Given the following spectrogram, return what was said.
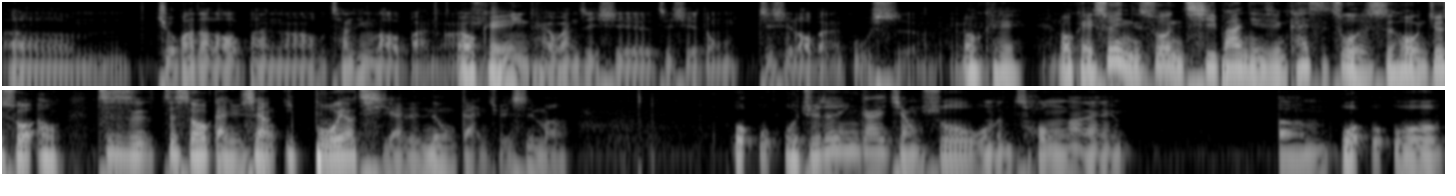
嗯。酒吧的老板啊，或餐厅老板啊，OK，听听台湾这些这些东这些老板的故事。OK OK，所以你说你七八年前开始做的时候，你就说哦，这是这时候感觉像一波要起来的那种感觉是吗？我我我觉得应该讲说，我们从来，嗯，我我我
